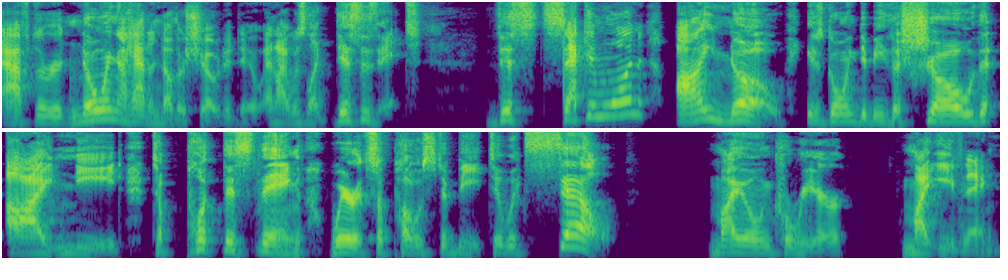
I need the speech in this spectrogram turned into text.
after knowing I had another show to do and I was like this is it. This second one, I know, is going to be the show that I need to put this thing where it's supposed to be, to excel my own career, my evening,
